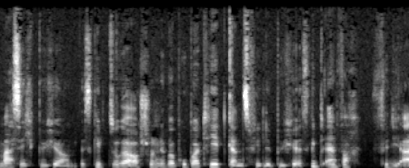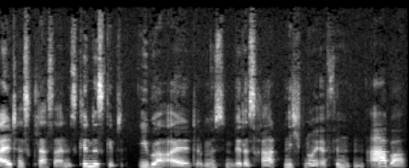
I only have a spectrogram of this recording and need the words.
massig Bücher. Es gibt sogar auch schon über Pubertät ganz viele Bücher. Es gibt einfach für die Altersklasse eines Kindes gibt es überall, da müssen wir das Rad nicht neu erfinden. Aber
